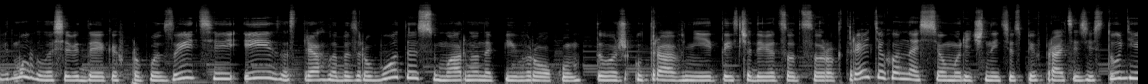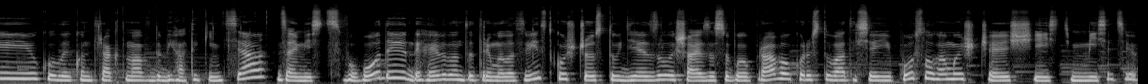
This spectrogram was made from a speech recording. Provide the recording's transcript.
відмовилася від деяких пропозицій і застрягла без роботи сумарно на півроку. Тож у травні 1943-го, на сьому річницю співпраці зі студією, коли контракт мав добігати кінця, замість свободи, де Гевіланд отримала звістку, що студія залишає за собою право користуватися її послугами ще 6 місяців.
